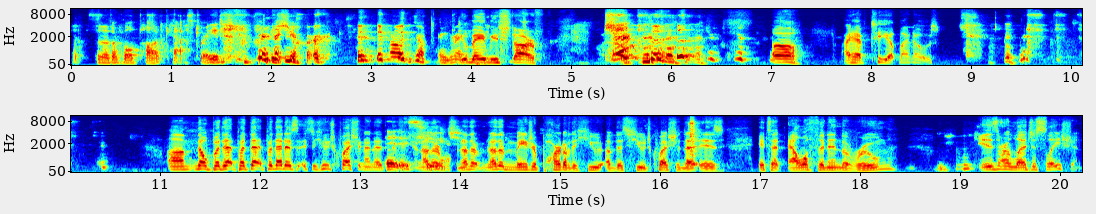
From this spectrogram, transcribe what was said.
That's another whole podcast, right? I'm pretty sure. right. You made me starve. oh, I have tea up my nose. Um, no, but that, but that, but that is, it's a huge question, and another, huge. another, another major part of the huge of this huge question that is, it's an elephant in the room, mm-hmm. is our legislation,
